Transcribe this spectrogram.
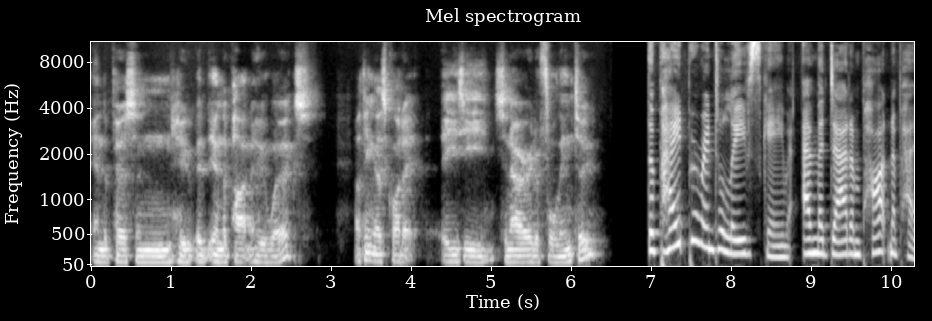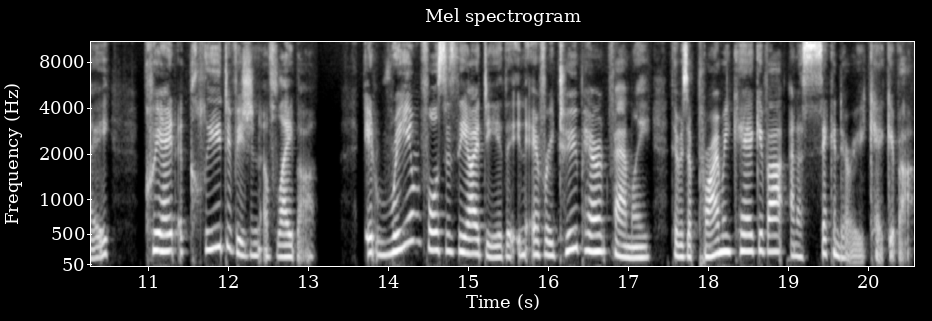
and the person who and the partner who works. I think that's quite an easy scenario to fall into. The paid parental leave scheme and the dad and partner pay create a clear division of labour. It reinforces the idea that in every two parent family, there is a primary caregiver and a secondary caregiver.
